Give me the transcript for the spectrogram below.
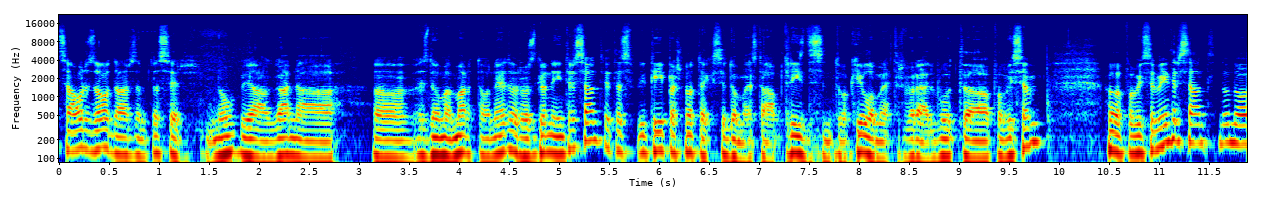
Skriet cauri zaudārzam, tas ir nu, jā, gan. Uh, es domāju, maratona ietvaros gan interesanti, ja tas īpaši noteikti, ja domāju, tā ap 30 km varētu būt uh, pavisam, uh, pavisam interesanti nu, no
